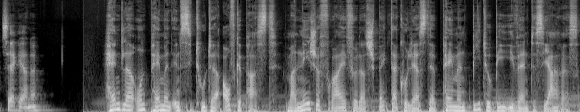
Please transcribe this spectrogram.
Sehr gerne. Händler und Payment-Institute aufgepasst. Manege frei für das spektakulärste Payment B2B-Event des Jahres.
